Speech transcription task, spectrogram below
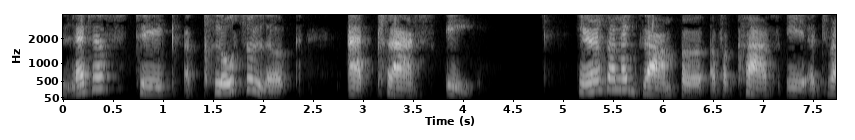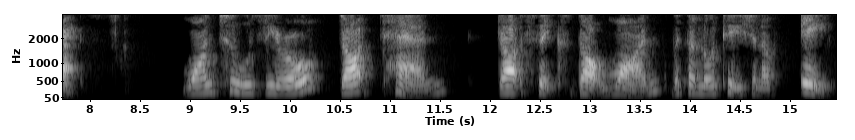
Let us take a closer look at Class A. Here's an example of a Class A address 120.10.6.1 with a notation of 8.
